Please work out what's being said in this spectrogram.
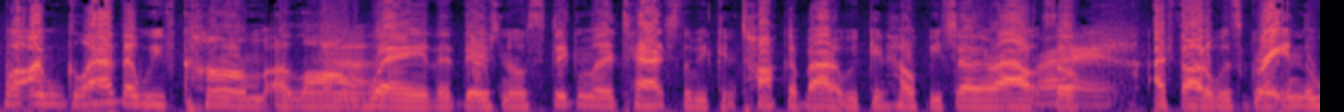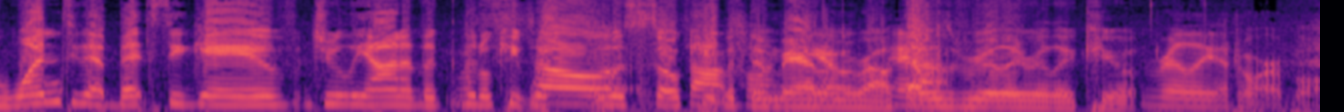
Well, I'm glad that we've come a long Yeah. way, that there's no stigma attached, that we can talk about it, we can help each other out. Right. So I thought it was great. And the onesie that Betsey gave Giuliana, the little cute, was, so was so cute with the Marilyn. Monroe. Yeah. That was really, really cute. Really adorable.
